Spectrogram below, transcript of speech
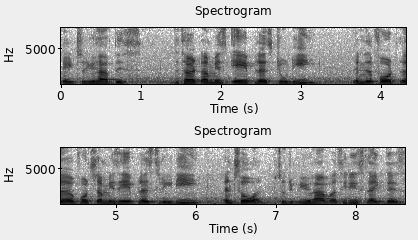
right? So you have this. The third term is a plus 2d then the fourth uh, fourth term is a plus 3d and so on. So you have a series like this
